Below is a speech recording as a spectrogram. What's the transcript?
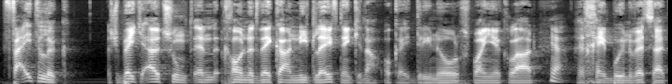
feitelijk, als je een beetje uitzoomt en gewoon het WK niet leeft, denk je nou, oké, 3-0 op Spanje, klaar. Ja. Geen boeiende wedstrijd.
